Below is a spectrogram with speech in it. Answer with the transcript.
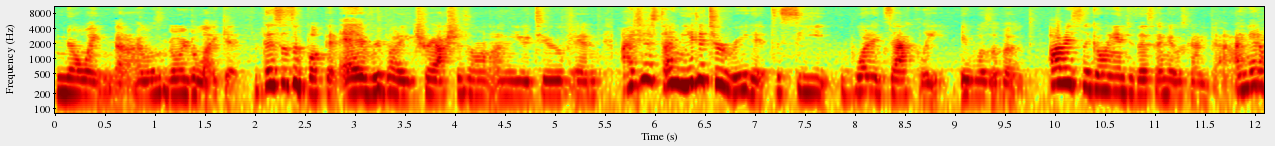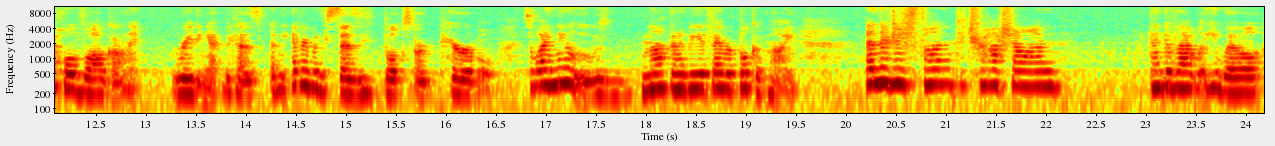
knowing that I wasn't going to like it. This is a book that everybody trashes on on YouTube and I just, I needed to read it to see what exactly it was about. Obviously going into this I knew it was going to be bad. I made a whole vlog on it, reading it, because I mean everybody says these books are terrible. So I knew it was not going to be a favorite book of mine. And they're just fun to trash on. Think of that what you will.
